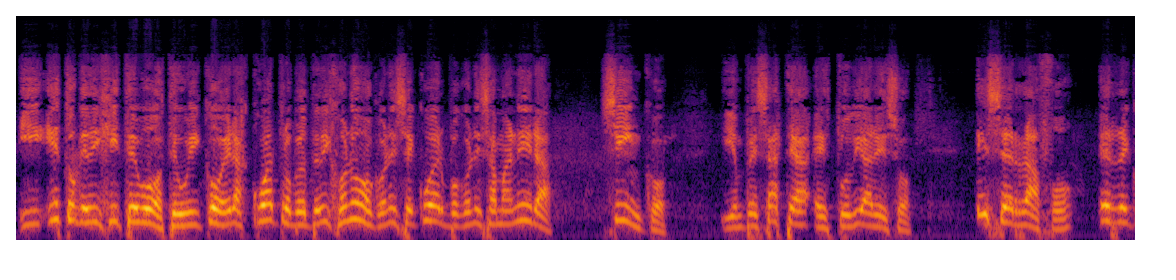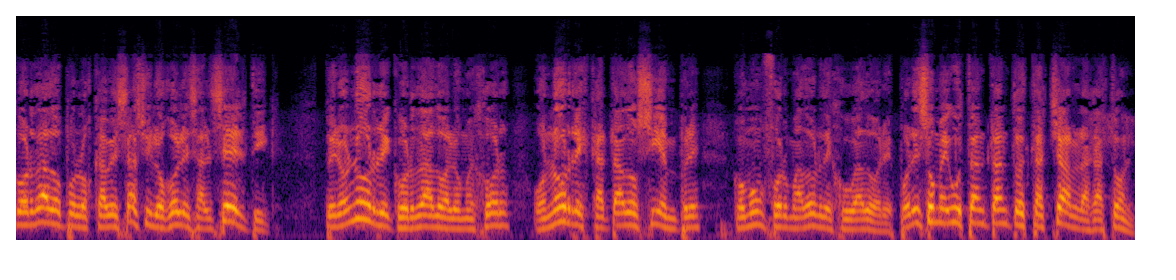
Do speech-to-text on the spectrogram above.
Y esto que dijiste vos, te ubicó, eras cuatro, pero te dijo no, con ese cuerpo, con esa manera, cinco. Y empezaste a estudiar eso. Ese Rafo es recordado por los cabezazos y los goles al Celtic pero no recordado a lo mejor o no rescatado siempre como un formador de jugadores. Por eso me gustan tanto estas charlas, Gastón.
